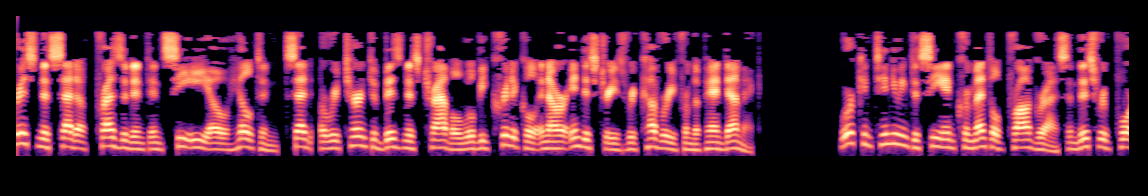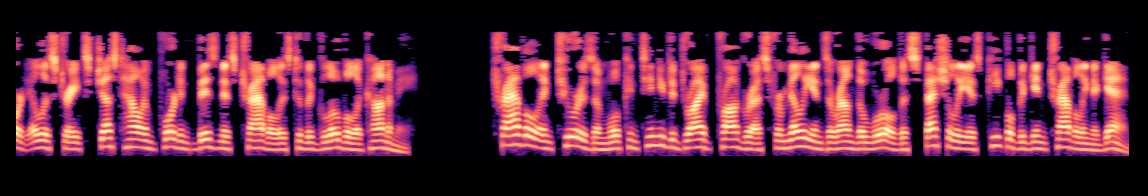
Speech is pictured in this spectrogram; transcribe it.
Chris Nassetta, president and CEO Hilton, said, a return to business travel will be critical in our industry's recovery from the pandemic. We're continuing to see incremental progress and this report illustrates just how important business travel is to the global economy. Travel and tourism will continue to drive progress for millions around the world especially as people begin traveling again.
